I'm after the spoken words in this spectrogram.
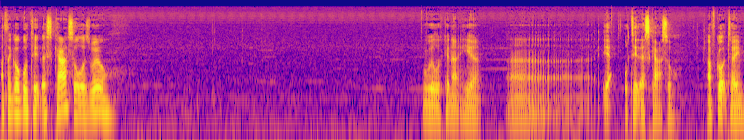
I think I'll go take this castle as well. What are we looking at here? Uh, yeah, we'll take this castle. I've got time.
